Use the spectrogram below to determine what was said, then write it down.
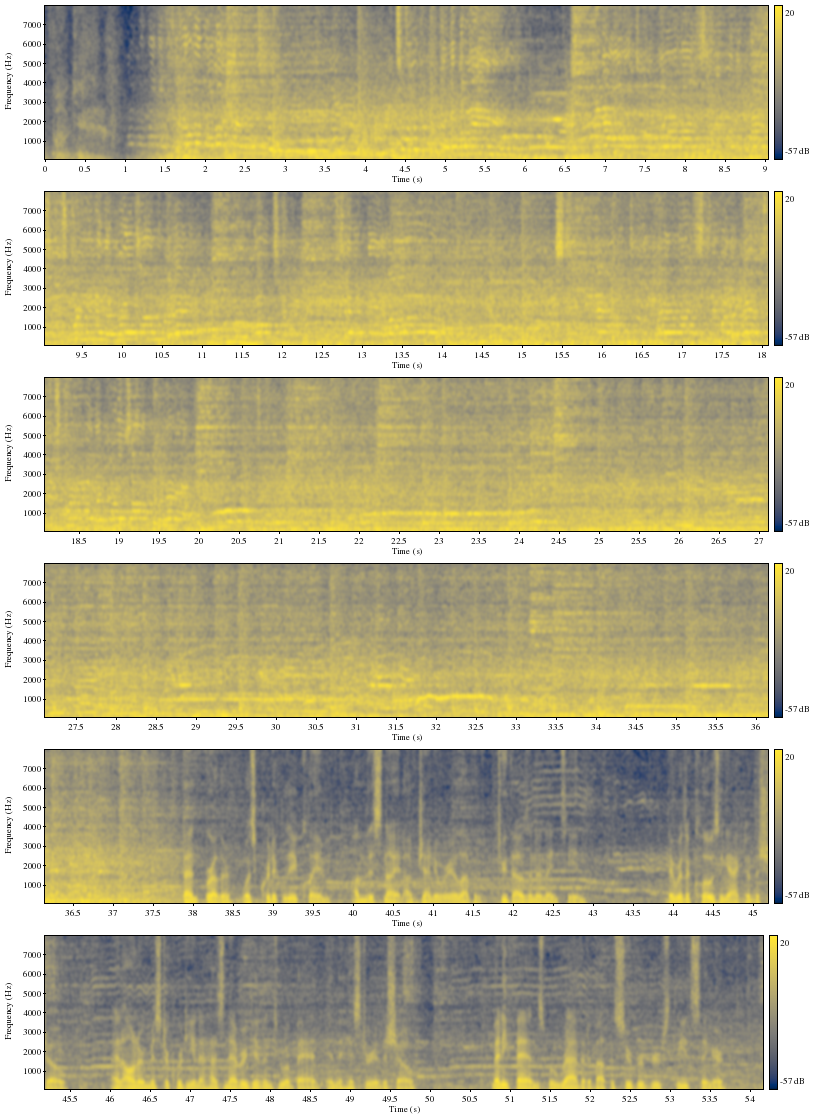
Bent Brother was critically acclaimed on this night of January 11, 2019. They were the closing act of the show, an honor Mr. Cordina has never given to a band in the history of the show. Many fans were rabid about the supergroup's lead singer,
